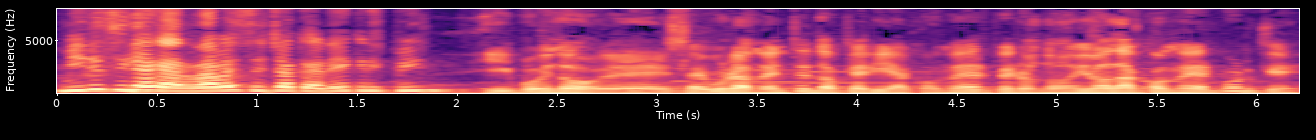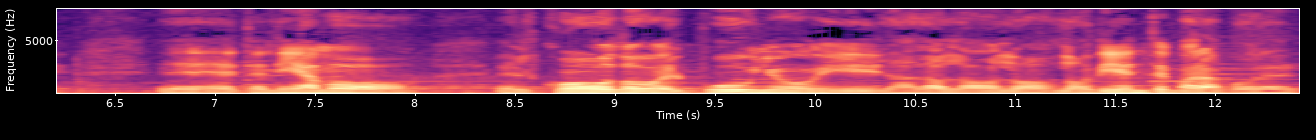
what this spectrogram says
Mire si le agarraba ese yacaré, Crispín. Y bueno, eh, seguramente no quería comer, pero no iban a comer porque eh, teníamos el codo, el puño y la- la- la- los- los dientes para poder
